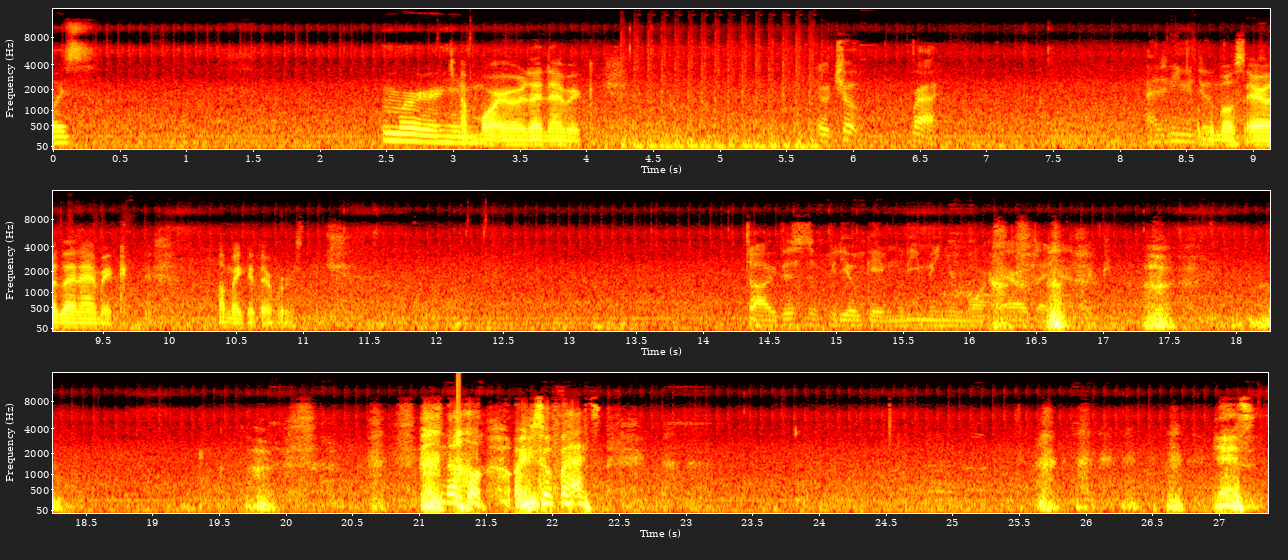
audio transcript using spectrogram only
boys. Murder him. I'm more aerodynamic. Yo, choke, bruh. I didn't even I'm do the it. most aerodynamic. I'll make it there first. Dog, this is a video game. What do you mean you're more aerodynamic? no! Why are you so fast? yes!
